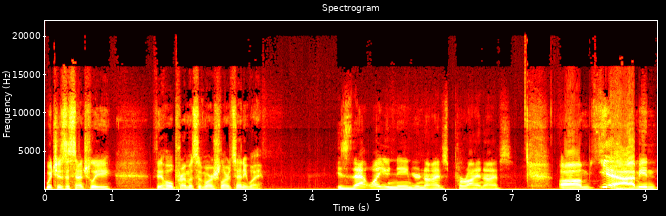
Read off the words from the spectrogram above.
which is essentially the whole premise of martial arts, anyway. Is that why you named your knives pariah knives? Um, yeah, I mean,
